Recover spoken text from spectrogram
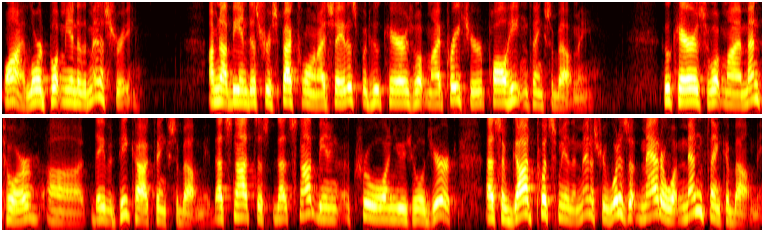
Why? Lord put me into the ministry. I'm not being disrespectful when I say this, but who cares what my preacher, Paul Heaton, thinks about me? Who cares what my mentor, uh, David Peacock, thinks about me? That's not, just, that's not being a cruel, unusual jerk. That's if God puts me in the ministry, what does it matter what men think about me?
